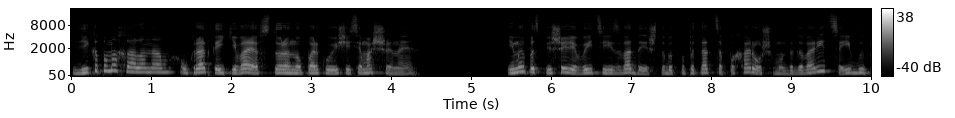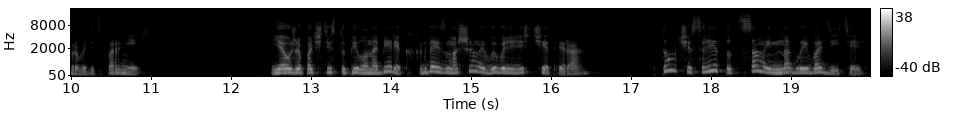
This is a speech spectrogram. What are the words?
Вика помахала нам, украдкой кивая в сторону паркующейся машины и мы поспешили выйти из воды, чтобы попытаться по-хорошему договориться и выпроводить парней. Я уже почти ступила на берег, когда из машины вывалились четверо. В том числе тот самый наглый водитель,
